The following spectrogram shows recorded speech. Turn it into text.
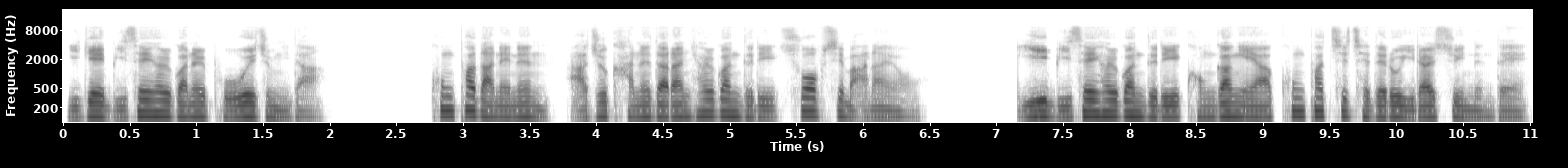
이게 미세혈관을 보호해줍니다. 콩팥 안에는 아주 가느다란 혈관들이 수없이 많아요. 이 미세혈관들이 건강해야 콩팥이 제대로 일할 수 있는데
